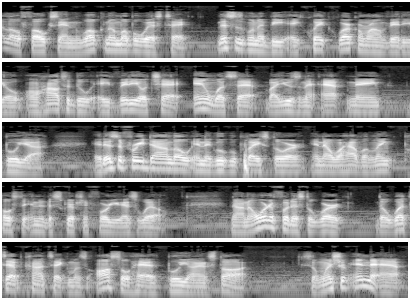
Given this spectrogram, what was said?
folks and welcome to Mobile Wiz Tech. This is going to be a quick workaround video on how to do a video chat in WhatsApp by using an app named Booyah. It is a free download in the Google Play Store and I will have a link posted in the description for you as well. Now in order for this to work, the WhatsApp contact must also have Booyah installed. So once you're in the app,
